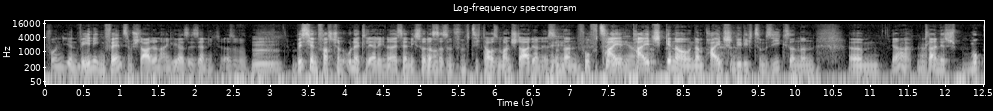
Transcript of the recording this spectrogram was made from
von ihren wenigen Fans im Stadion eigentlich. Also ist ja nicht, also mhm. ein bisschen fast schon unerklärlich. Ne? Ist ja nicht so, dass ja. das ein 50.000 Mann Stadion ist und dann 15, pei ja, peitsch, genau und dann peitschen die dich zum Sieg, sondern ähm, ja, kleines Schmuck,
